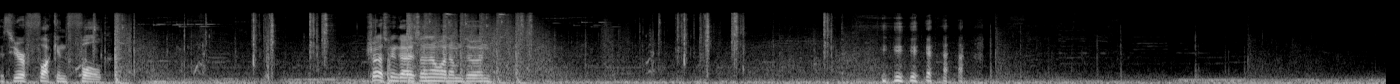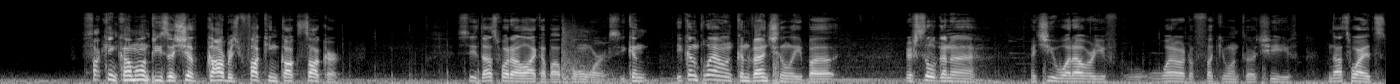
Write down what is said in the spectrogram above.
It's your fucking fault. Trust me, guys, I know what I'm doing. fucking come on, piece of shit, garbage, fucking cocksucker. See, that's what I like about Boneworks. You can you can play on conventionally, but you're still gonna achieve whatever you whatever the fuck you want to achieve. And that's why it's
